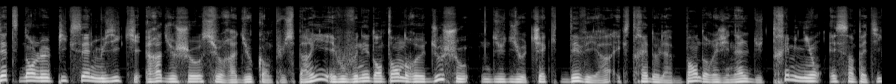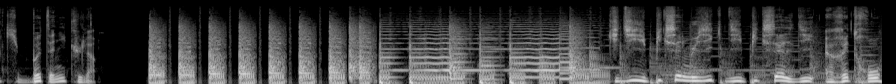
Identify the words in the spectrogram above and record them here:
Vous êtes dans le Pixel Music Radio Show sur Radio Campus Paris et vous venez d'entendre Joshu du duo tchèque DVA, extrait de la bande originale du très mignon et sympathique Botanicula. Dit pixel music dit pixel dit rétro.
